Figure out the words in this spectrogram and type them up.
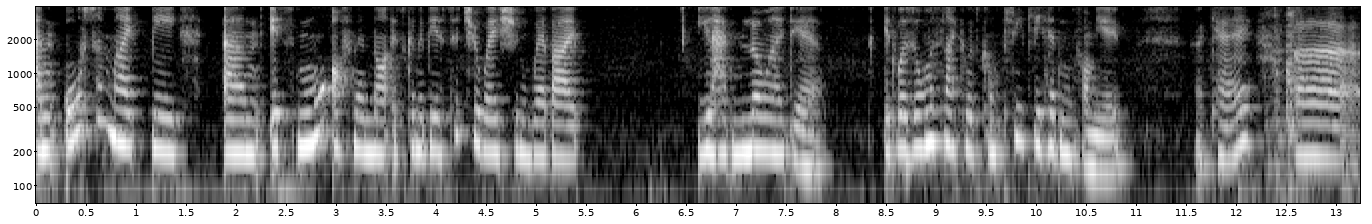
and also might be um, it's more often than not it's going to be a situation whereby you had no idea. It was almost like it was completely hidden from you okay? Uh,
